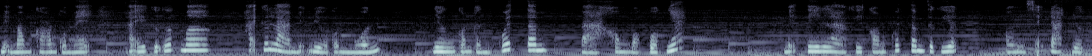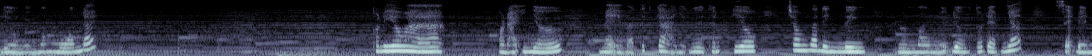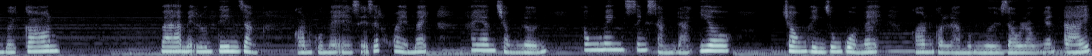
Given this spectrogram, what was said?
Mẹ mong con của mẹ hãy cứ ước mơ, hãy cứ làm những điều con muốn, nhưng con cần quyết tâm và không bỏ cuộc nhé. Mẹ tin là khi con quyết tâm thực hiện con sẽ đạt được điều mình mong muốn đấy. Con yêu à con hãy nhớ, mẹ và tất cả những người thân yêu trong gia đình mình luôn mong những điều tốt đẹp nhất sẽ đến với con. Và mẹ luôn tin rằng con của mẹ sẽ rất khỏe mạnh, hay ăn chồng lớn, thông minh, xinh xắn, đáng yêu. Trong hình dung của mẹ, con còn là một người giàu lòng nhân ái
